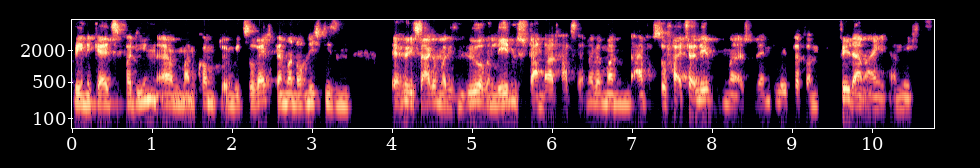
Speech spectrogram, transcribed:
wenig Geld zu verdienen. Ähm, man kommt irgendwie zurecht, wenn man noch nicht diesen, ich sage mal, diesen höheren Lebensstandard hatte. Ne? Wenn man einfach so weiterlebt, wie man als Student gelebt hat, dann fehlt einem eigentlich an nichts.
